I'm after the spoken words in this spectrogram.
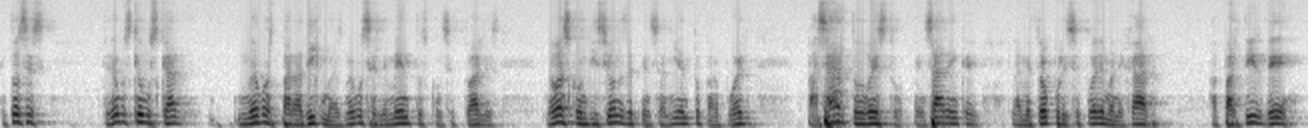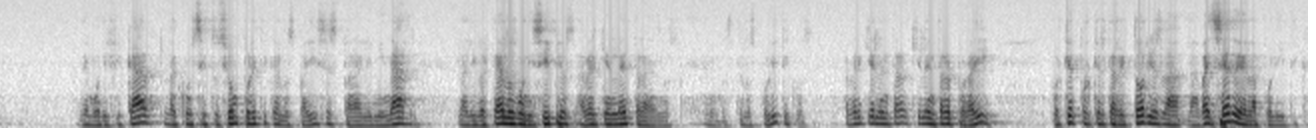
Entonces, tenemos que buscar nuevos paradigmas, nuevos elementos conceptuales, nuevas condiciones de pensamiento para poder pasar todo esto, pensar en que la metrópoli se puede manejar a partir de, modificar la constitución política de los países para eliminar la libertad de los municipios, a ver quién le entra en los, los, políticos, a ver quién le, entra, quién le entra por ahí. ¿Por qué? Porque el territorio es la, sede de la política.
